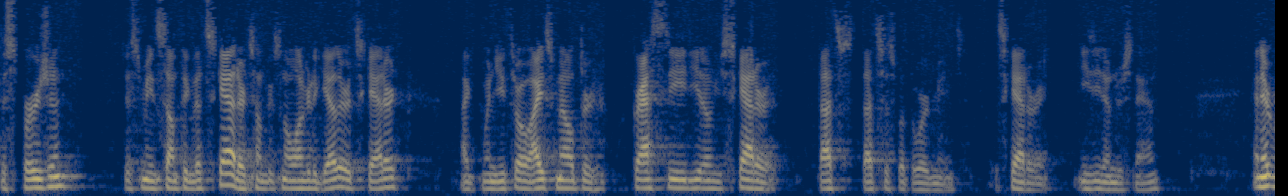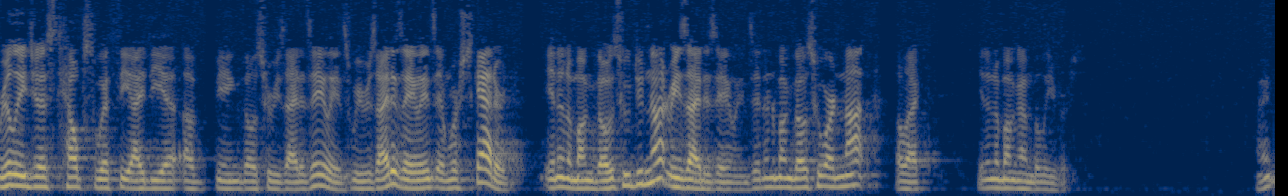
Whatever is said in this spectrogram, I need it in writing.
Dispersion just means something that's scattered. Something's no longer together. It's scattered. Like when you throw ice melt or grass seed, you know, you scatter it. That's, that's just what the word means. Scattering. Easy to understand. And it really just helps with the idea of being those who reside as aliens. We reside as aliens and we're scattered in and among those who do not reside as aliens, in and among those who are not elect, in and among unbelievers. Right?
